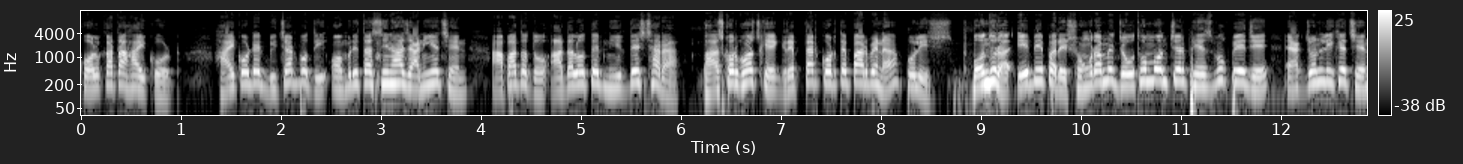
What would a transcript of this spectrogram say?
কলকাতা হাইকোর্ট। হাইকোর্টের বিচারপতি অমৃতা সিনহা জানিয়েছেন, আপাতত আদালতের নির্দেশ ছাড়া ভাস্কর ঘোষকে গ্রেপ্তার করতে পারবে না পুলিশ। বন্ধুরা, এ ব্যাপারে সংগ্রামের যৌথ মঞ্চের ফেসবুক পেজে একজন লিখেছেন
